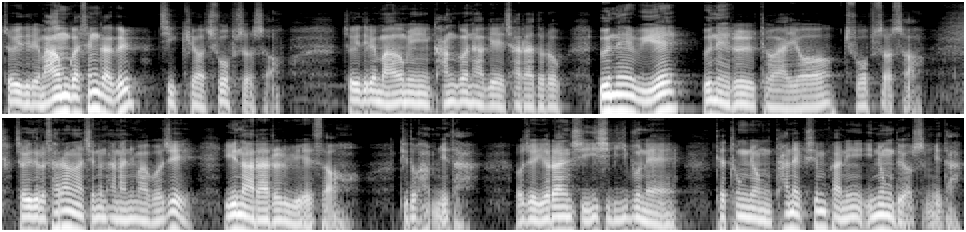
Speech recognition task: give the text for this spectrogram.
저희들의 마음과 생각을 지켜 주옵소서. 저희들의 마음이 강건하게 자라도록 은혜 위에 은혜를 더하여 주옵소서. 저희들을 사랑하시는 하나님 아버지, 이 나라를 위해서 기도합니다. 어제 11시 22분에 대통령 탄핵 심판이 인용되었습니다.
